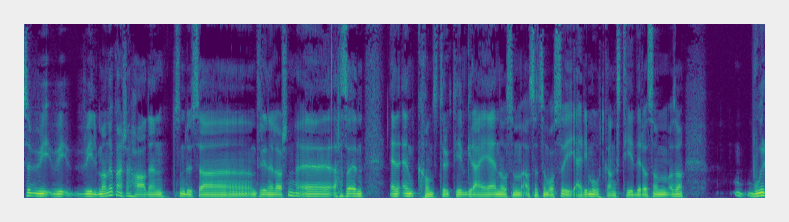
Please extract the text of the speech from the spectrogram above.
så vi, vi, vil man jo kanskje ha den, som du sa, Trine Larsen. Eh, altså en, en, en konstruktiv greie, noe som, altså, som også er i motgangstider, og som altså, hvor,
